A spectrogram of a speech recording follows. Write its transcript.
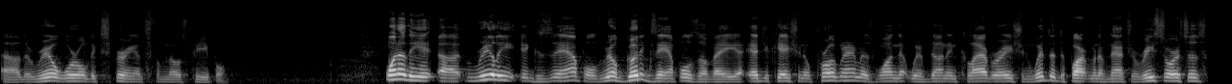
Uh, the real world experience from those people. One of the uh, really examples, real good examples of a uh, educational program is one that we've done in collaboration with the Department of Natural Resources.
